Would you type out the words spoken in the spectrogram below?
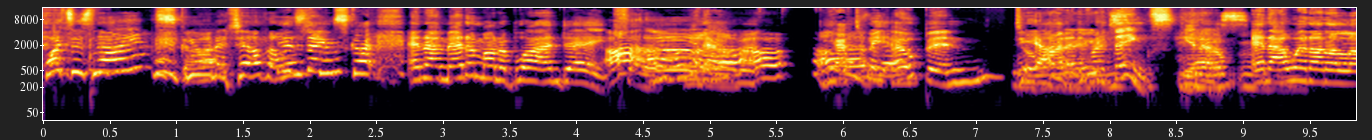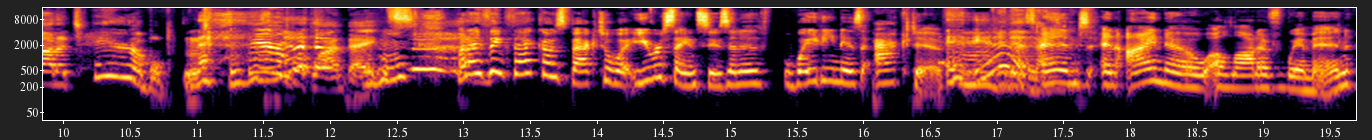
What's his name? You want to tell the His listeners? name's Scott, and I met him on a blind date. So Uh-oh, you know, love it. I you have to be it. open to Yeah. a lot of different things, you Yes. know. And I went on a lot of terrible, terrible blind dates. Mhm. But I think that goes back to what you were saying, Susan. Is waiting is active. It It is. is. and and I know a lot of women,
